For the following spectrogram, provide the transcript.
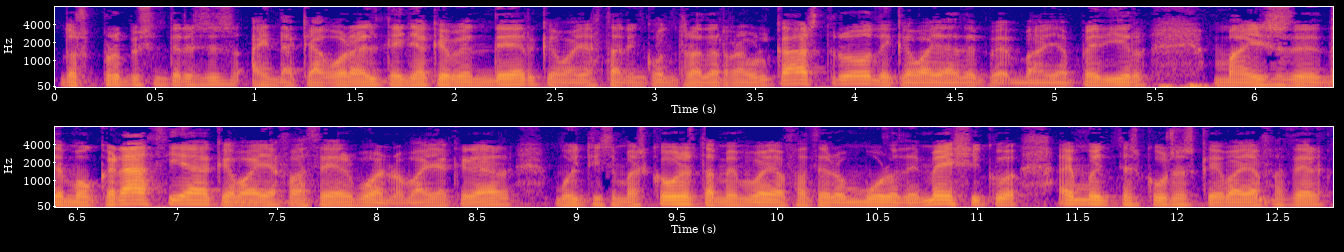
dos propios intereses, aínda que agora el teña que vender, que vai a estar en contra de Raúl Castro, de que vai a, de, vai a pedir máis de democracia, que vai a facer, bueno, vai a crear moitísimas cousas, tamén vai a facer o muro de México, hai moitas cousas que vai a facer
